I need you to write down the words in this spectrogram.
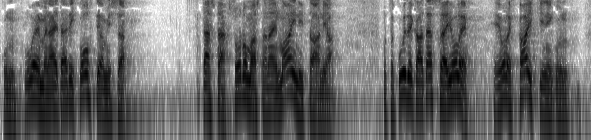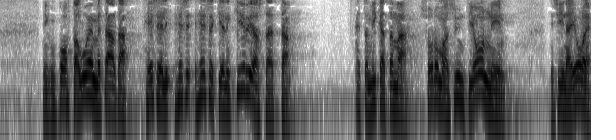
kun luemme näitä eri kohtia, missä tästä Sodomasta näin mainitaan. Ja, mutta kuitenkaan tässä ei ole, ei ole kaikki niin kuin, niin kuin kohta luemme täältä Hesekielin kirjasta, että, että mikä tämä Sodoman synti on, niin, niin siinä ei ole,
